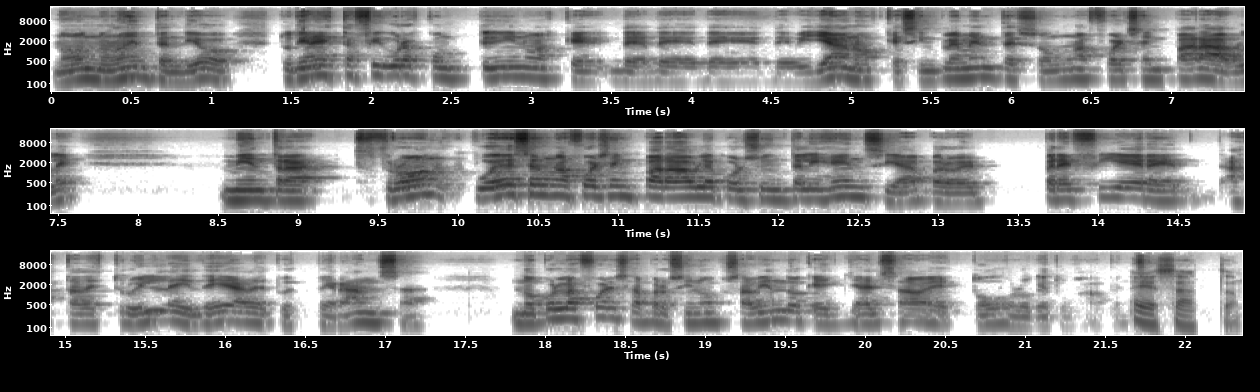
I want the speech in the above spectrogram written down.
no, no los entendió. Tú tienes estas figuras continuas que, de, de, villanos que simplemente son una fuerza imparable, mientras Thrawn puede ser una fuerza imparable por su inteligencia, pero él prefiere hasta destruir la idea de tu esperanza, no por la fuerza, pero sino sabiendo que ya él sabe todo lo que tú sabes. Exacto.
